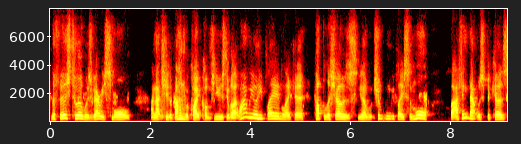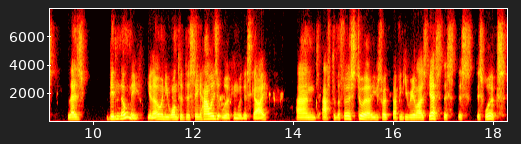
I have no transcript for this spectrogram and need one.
the first tour was very small. And actually, the band were quite confused. They were like, "Why are we only playing like a couple of shows? You know, shouldn't we play some more?" But I think that was because Les didn't know me, you know, and he wanted to see how is it working with this guy. And after the first tour, he I think he realized, yes, this this this works.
